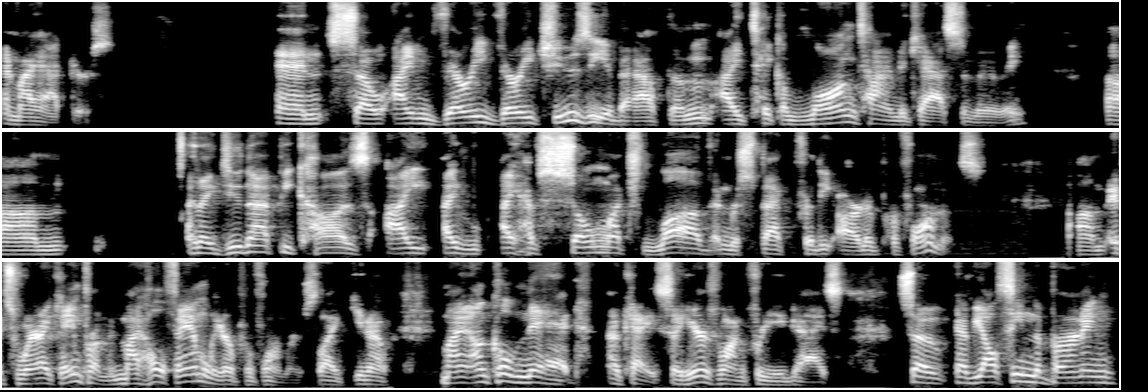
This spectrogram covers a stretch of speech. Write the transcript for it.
and my actors. And so I'm very, very choosy about them. I take a long time to cast a movie. Um, and I do that because I, I, I have so much love and respect for the art of performance. Um, it's where I came from, and my whole family are performers. Like you know, my uncle Ned. Okay, so here's one for you guys. So have y'all seen The Burning?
